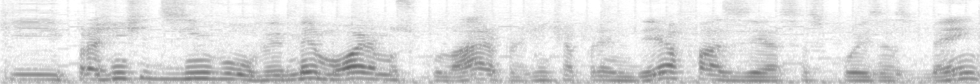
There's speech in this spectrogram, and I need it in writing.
que para a gente desenvolver memória muscular, para a gente aprender a fazer essas coisas bem,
